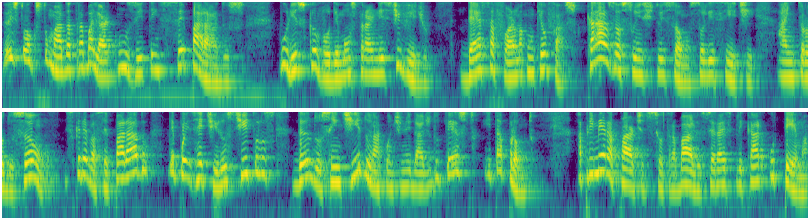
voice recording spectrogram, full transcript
Eu estou acostumado a trabalhar com os itens separados. Por isso que eu vou demonstrar neste vídeo dessa forma com que eu faço. Caso a sua instituição solicite a introdução, escreva separado, depois retira os títulos, dando sentido na continuidade do texto e está pronto. A primeira parte do seu trabalho será explicar o tema,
